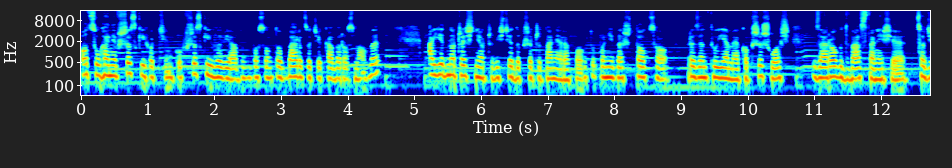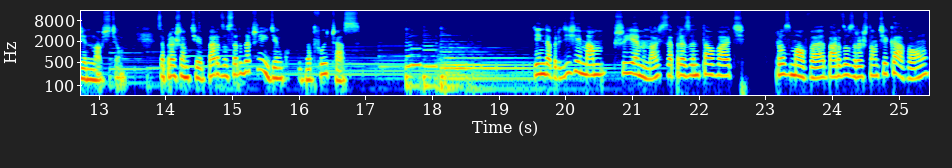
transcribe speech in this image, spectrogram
odsłuchania wszystkich odcinków, wszystkich wywiadów, bo są to bardzo ciekawe rozmowy, a jednocześnie oczywiście do przeczytania raportu, ponieważ to, co prezentujemy jako przyszłość, za rok, dwa stanie się codziennością. Zapraszam Cię bardzo serdecznie i dziękuję za Twój czas. Dzień dobry. Dzisiaj mam przyjemność zaprezentować rozmowę, bardzo zresztą ciekawą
